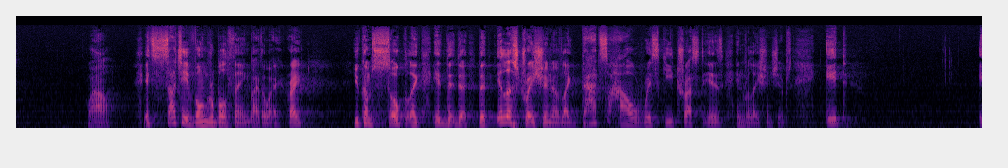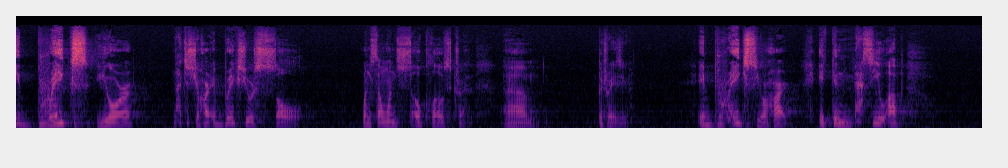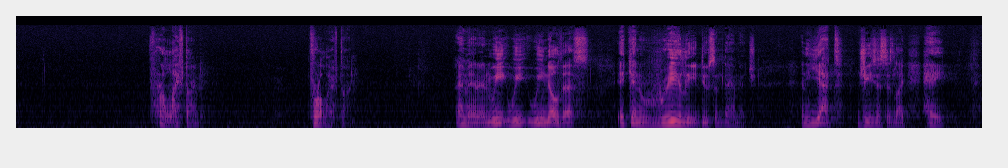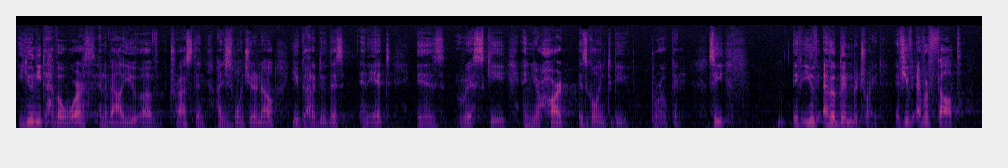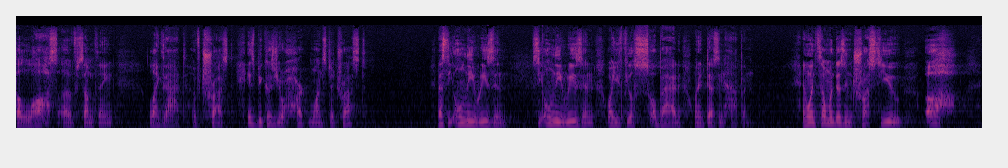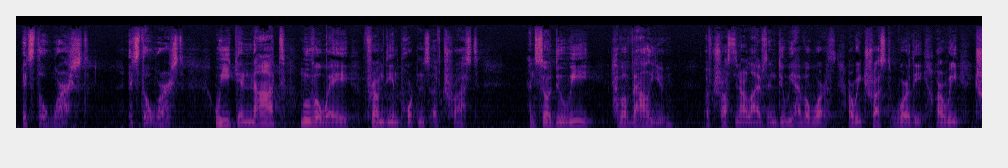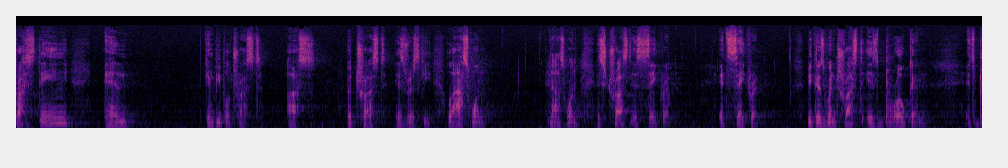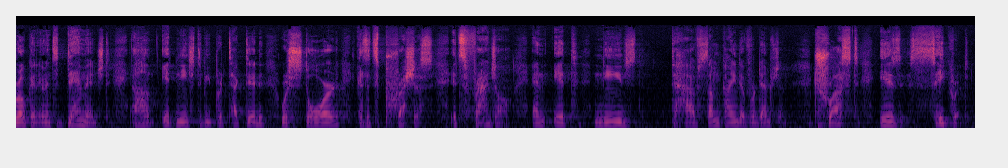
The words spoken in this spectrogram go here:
Wow. It's such a vulnerable thing, by the way, right? You come so, like, it, the, the, the illustration of, like, that's how risky trust is in relationships. It, it breaks your, not just your heart, it breaks your soul when someone so close um, betrays you. It breaks your heart. It can mess you up for a lifetime. For a lifetime. Amen. And we, we, we know this. It can really do some damage. And yet, Jesus is like, hey, you need to have a worth and a value of trust. And I just want you to know you got to do this. And it is risky, and your heart is going to be broken. See, if you've ever been betrayed, if you've ever felt the loss of something like that, of trust, it's because your heart wants to trust. That's the only reason. It's the only reason why you feel so bad when it doesn't happen. And when someone doesn't trust you, oh, it's the worst. It's the worst. We cannot move away from the importance of trust. And so, do we have a value of trust in our lives? And do we have a worth? Are we trustworthy? Are we trusting? And can people trust us? But trust is risky. Last one. Last one is trust is sacred. It's sacred. Because when trust is broken, it's broken and it's damaged. Um, it needs to be protected, restored, because it's precious, it's fragile, and it needs to have some kind of redemption. Trust is sacred.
